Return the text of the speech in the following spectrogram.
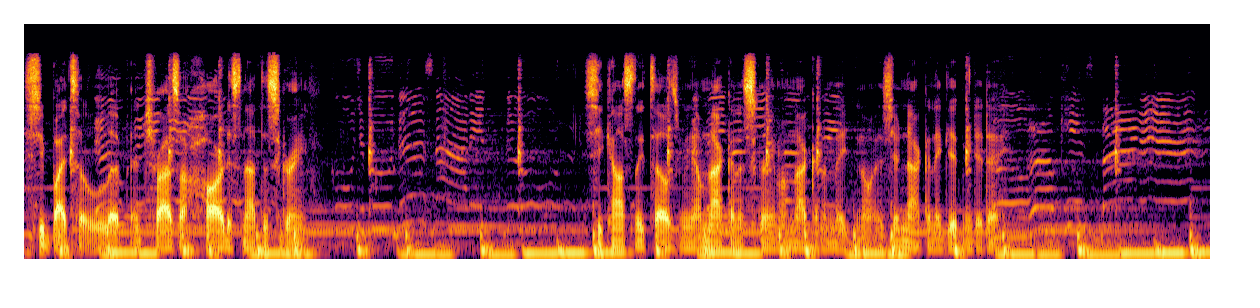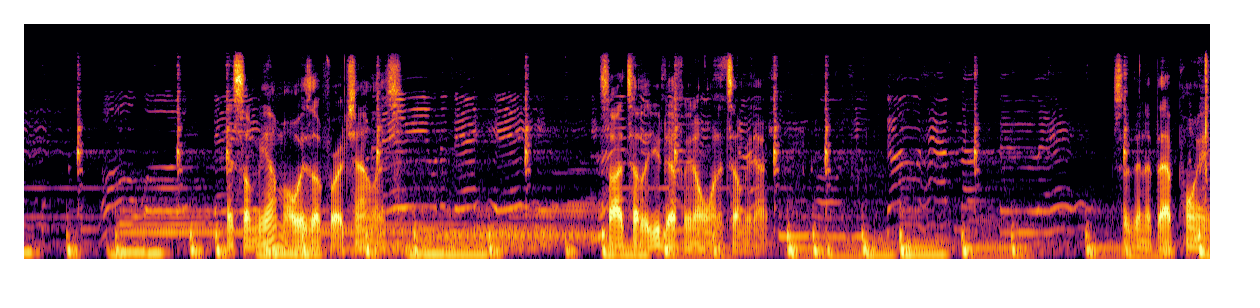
She bites her lip and tries her hardest not to scream. She constantly tells me, I'm not going to scream, I'm not going to make noise, you're not going to get me today. And so, me, I'm always up for a challenge. So I tell her, You definitely don't want to tell me that. So then at that point,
